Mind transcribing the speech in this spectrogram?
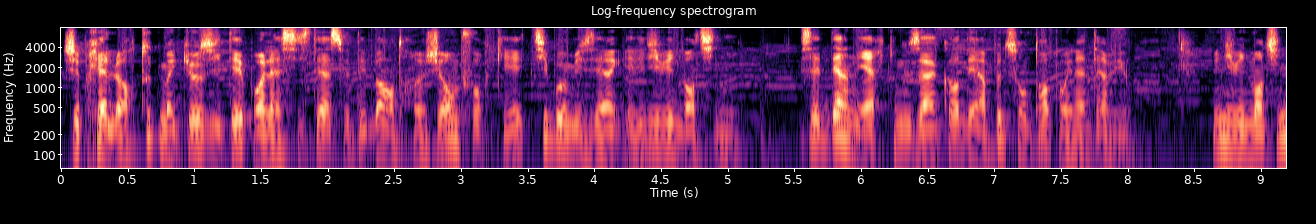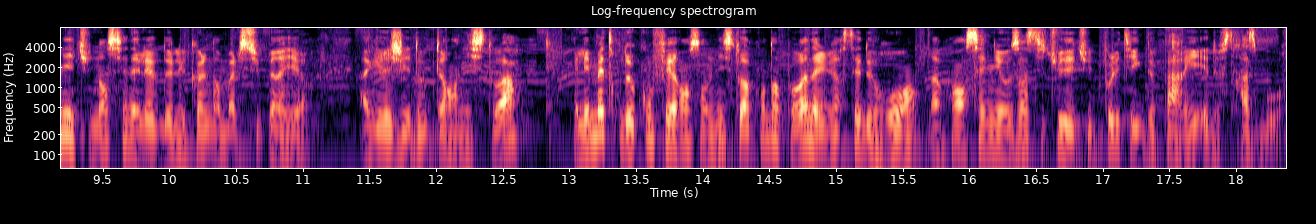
J'ai pris alors toute ma curiosité pour aller assister à ce débat entre Jérôme Fourquet, Thibaut Musergue et Ludivine Bantini. cette dernière qui nous a accordé un peu de son temps pour une interview. Ludivine Bantini est une ancienne élève de l'école normale supérieure, agrégée docteur en histoire. Elle est maître de conférences en histoire contemporaine à l'université de Rouen, après enseigner aux instituts d'études politiques de Paris et de Strasbourg.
